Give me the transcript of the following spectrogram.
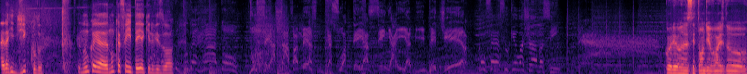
era ridículo. Eu nunca, eu nunca aceitei aquele visual. Curioso esse tom de voz do.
